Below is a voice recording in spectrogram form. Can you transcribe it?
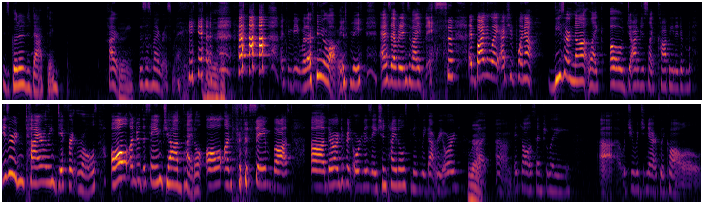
is good at adapting. Hire Dang. me. This is my resume. I can be whatever you want me to be, as evidenced by this. and by the way, I should point out these are not like oh i'm just like copying a different. These are entirely different roles, all under the same job title, all under the same boss. Uh, there are different organization titles because we got reorged, Right. but um, it's all essentially uh, what you would generically call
